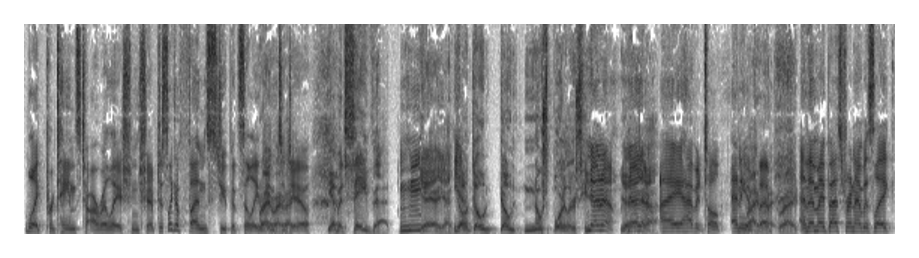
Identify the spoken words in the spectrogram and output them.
like pertains to our relationship. Just like a fun, stupid, silly right, thing right, to right. do. Yeah, but save that. Mm-hmm. Yeah, yeah, yeah. Yeah. Don't, don't, don't. No spoilers here. No, no, Yeah, no, no. yeah. I haven't told any Right, of them. right, right. And then my best friend, I was like,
